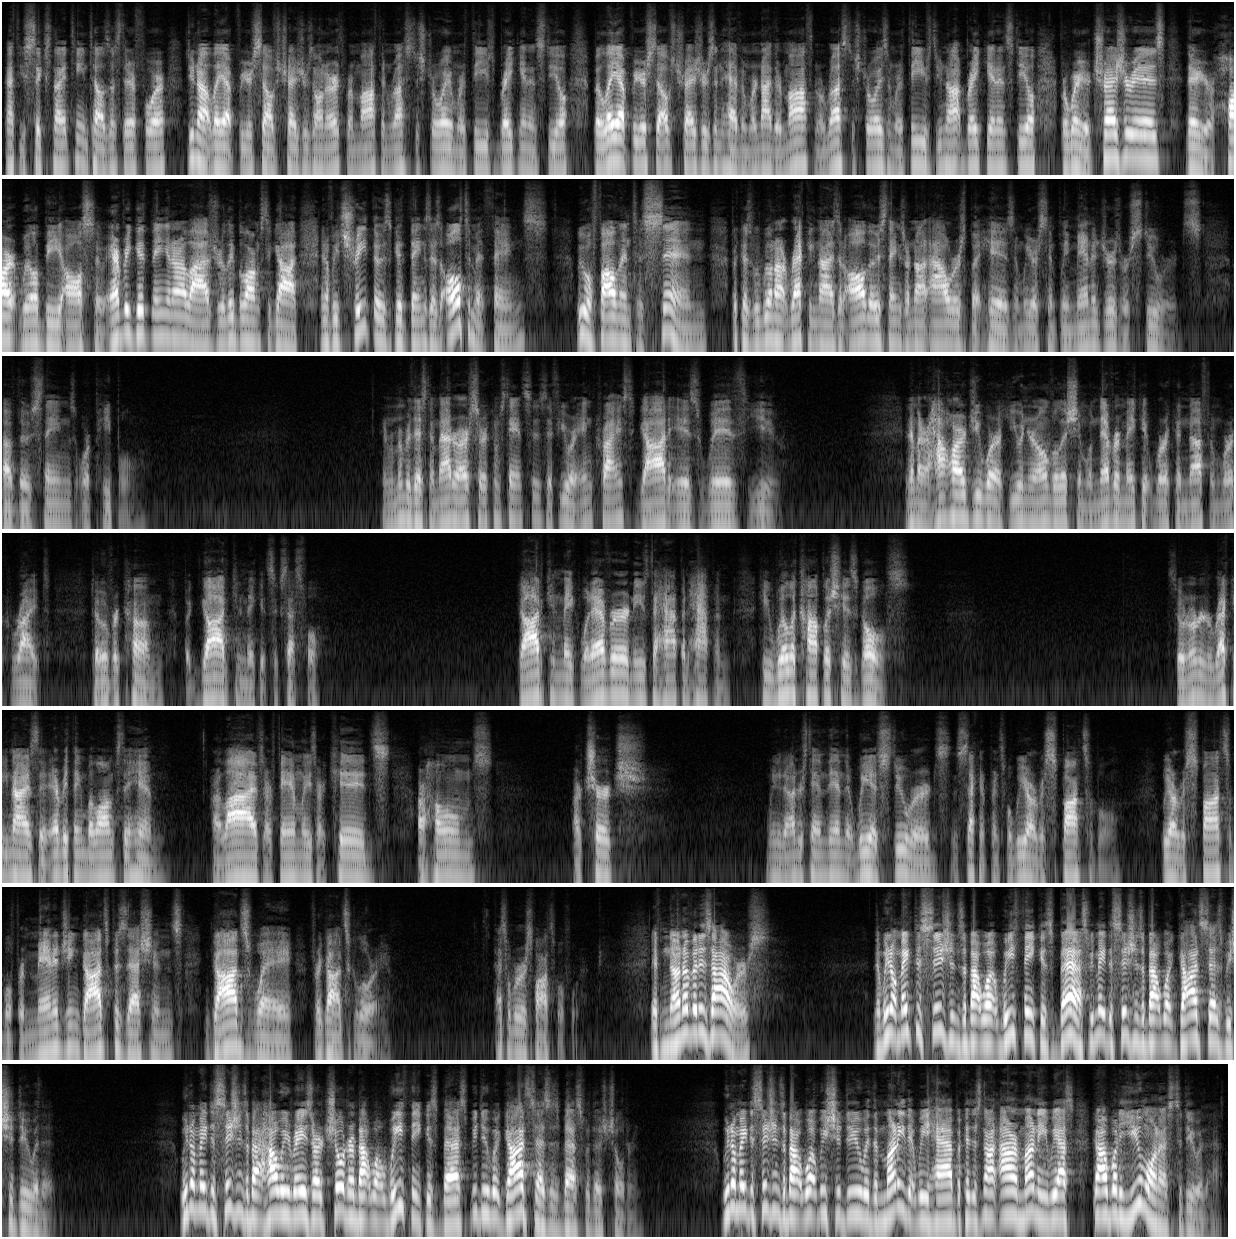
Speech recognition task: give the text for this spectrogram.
Matthew 6:19 tells us therefore do not lay up for yourselves treasures on earth where moth and rust destroy and where thieves break in and steal but lay up for yourselves treasures in heaven where neither moth nor rust destroys and where thieves do not break in and steal. For where your treasure is there your heart will be also. Every good thing in our lives really belongs to God. And if we treat those good things as ultimate things we will fall into sin because we will not recognize that all those things are not ours but His, and we are simply managers or stewards of those things or people. And remember this no matter our circumstances, if you are in Christ, God is with you. And no matter how hard you work, you and your own volition will never make it work enough and work right to overcome, but God can make it successful. God can make whatever needs to happen happen. He will accomplish his goals. So, in order to recognize that everything belongs to him our lives, our families, our kids, our homes, our church we need to understand then that we as stewards, the second principle, we are responsible. We are responsible for managing God's possessions God's way for God's glory. That's what we're responsible for. If none of it is ours, then we don't make decisions about what we think is best. We make decisions about what God says we should do with it. We don't make decisions about how we raise our children about what we think is best. We do what God says is best with those children. We don't make decisions about what we should do with the money that we have because it's not our money. We ask, God, what do you want us to do with that?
